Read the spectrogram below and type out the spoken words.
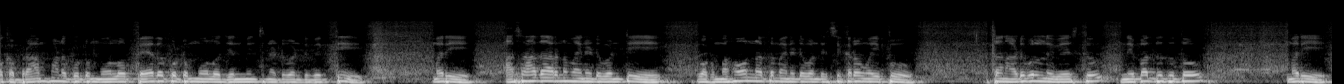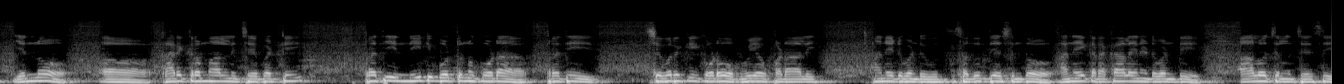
ఒక బ్రాహ్మణ కుటుంబంలో పేద కుటుంబంలో జన్మించినటువంటి వ్యక్తి మరి అసాధారణమైనటువంటి ఒక మహోన్నతమైనటువంటి శిఖరం వైపు తన అడుగులను వేస్తూ నిబద్ధతతో మరి ఎన్నో కార్యక్రమాలని చేపట్టి ప్రతి నీటి బొట్టును కూడా ప్రతి చివరికి కూడా ఉపయోగపడాలి అనేటువంటి సదుద్దేశంతో అనేక రకాలైనటువంటి ఆలోచనలు చేసి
